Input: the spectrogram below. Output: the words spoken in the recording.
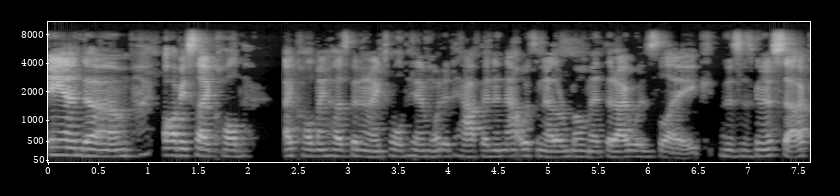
And um obviously I called I called my husband and I told him what had happened and that was another moment that I was like this is going to suck.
